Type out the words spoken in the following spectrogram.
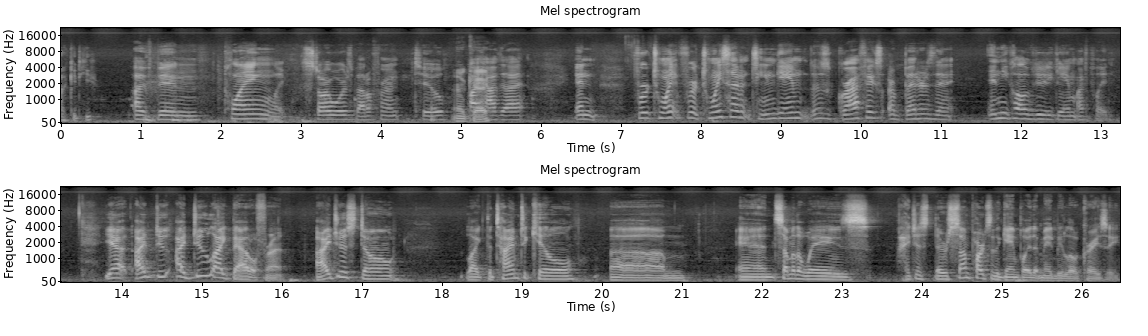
I could hear. I've been playing like Star Wars Battlefront 2. Okay. I have that. And for 20 for a 2017 game, those graphics are better than any Call of Duty game I've played. Yeah, I do. I do like Battlefront. I just don't like the time to kill, um, and some of the ways. I just there's some parts of the gameplay that made me a little crazy.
